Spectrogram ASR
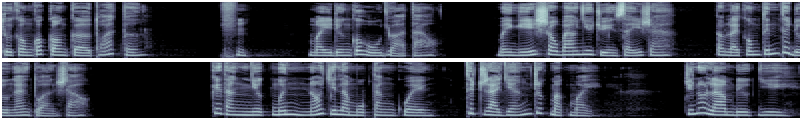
Tôi không có con cờ thoát thân. Mày đừng có hù dọa tao. Mày nghĩ sau bao nhiêu chuyện xảy ra, Tao lại không tính tới đường an toàn sao? Cái thằng Nhật Minh, Nó chỉ là một thằng quèn, Thích ra dáng trước mặt mày. Chứ nó làm được gì?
